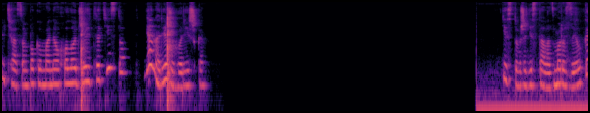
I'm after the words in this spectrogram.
Тим часом, поки в мене охолоджується тісто, я наріжу горішки. Тісто вже дістала з морозилки,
